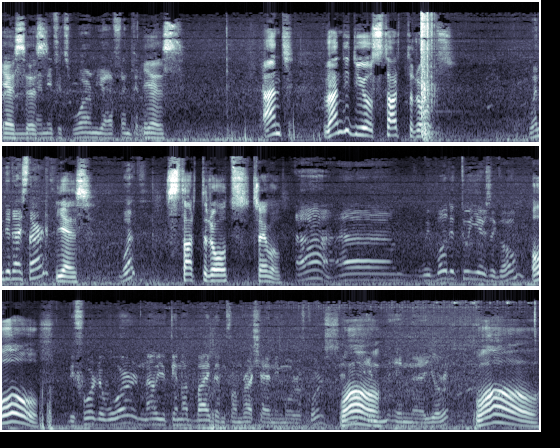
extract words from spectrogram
yes, and, yes. and if it's warm, you have ventilation. Yes. And when did you start the roads? When did I start? Yes. What? Start the roads travel. Ah, um, we bought it two years ago. Oh, Before the war, now you cannot buy them from Russia anymore, of course. in- Wow. In, in, uh, Europe. wow.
